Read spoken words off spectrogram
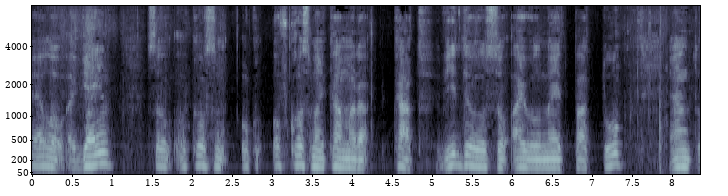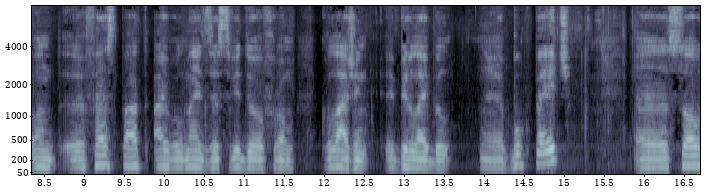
Hello again. So of course, of course, my camera cut video, so I will make part two. And on the first part, I will make this video from collaging beer label uh, book page. Uh, so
